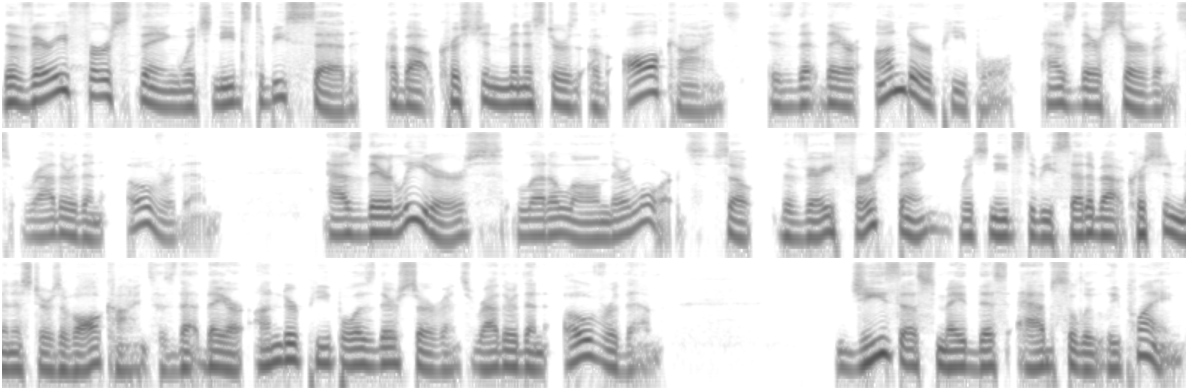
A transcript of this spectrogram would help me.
The very first thing which needs to be said about Christian ministers of all kinds is that they are under people as their servants rather than over them, as their leaders, let alone their lords. So, the very first thing which needs to be said about Christian ministers of all kinds is that they are under people as their servants rather than over them. Jesus made this absolutely plain.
